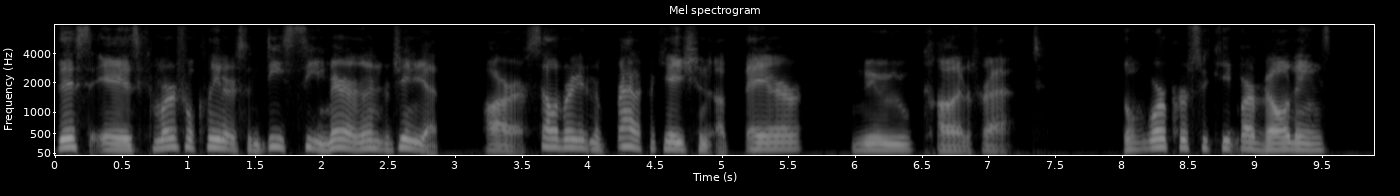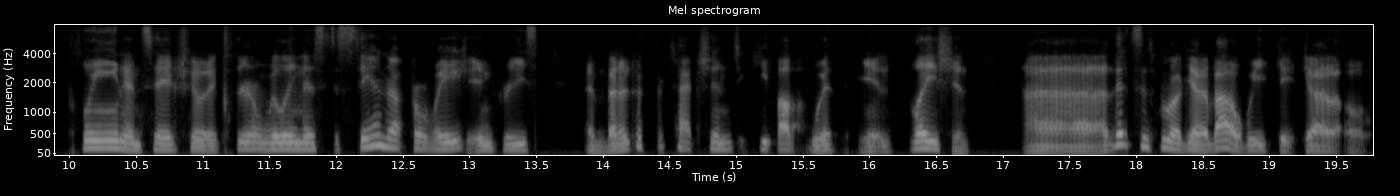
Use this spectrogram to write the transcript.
This is commercial cleaners in DC, Maryland, Virginia are celebrating the ratification of their new contract. The workers who keep our buildings clean and safe showed a clear willingness to stand up for wage increase and benefit protection to keep up with inflation. Uh, this is from again about a week ago.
